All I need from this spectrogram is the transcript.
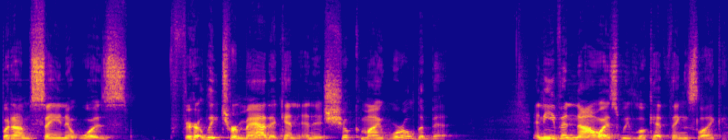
but I'm saying it was fairly traumatic and, and it shook my world a bit. And even now, as we look at things like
